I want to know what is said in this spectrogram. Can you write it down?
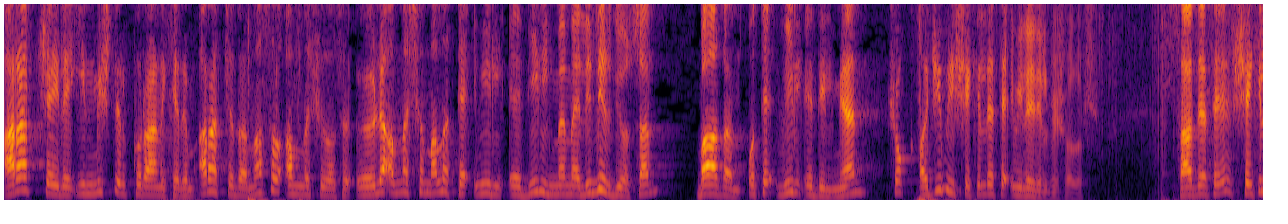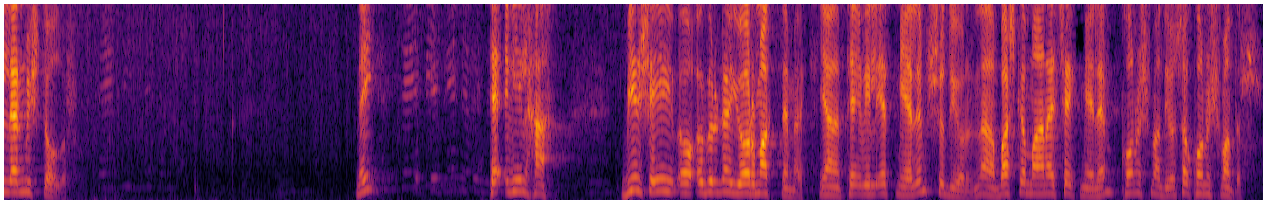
Arapça ile inmiştir Kur'an-ı Kerim. Arapçada nasıl anlaşılırsa öyle anlaşılmalı, tevil edilmemelidir diyorsan bazen o tevil edilmeyen çok acı bir şekilde tevil edilmiş olur. Saadete şekillenmiş de olur. Ne? Tevil ha. Bir şeyi o, öbürüne yormak demek. Yani tevil etmeyelim şu diyor. Başka mana çekmeyelim. Konuşma diyorsa konuşmadır.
